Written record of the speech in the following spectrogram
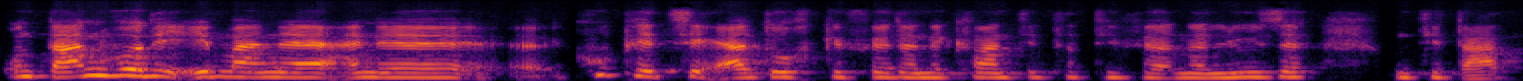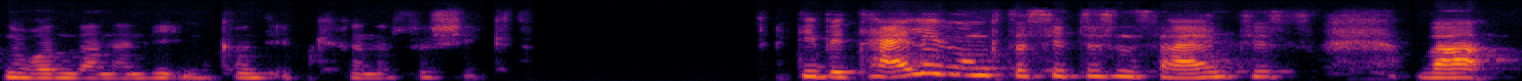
Und dann wurde eben eine, eine äh, QPCR durchgeführt, eine quantitative Analyse und die Daten wurden dann an die Imker und Imkerinnen verschickt. Die Beteiligung der Citizen Scientists war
